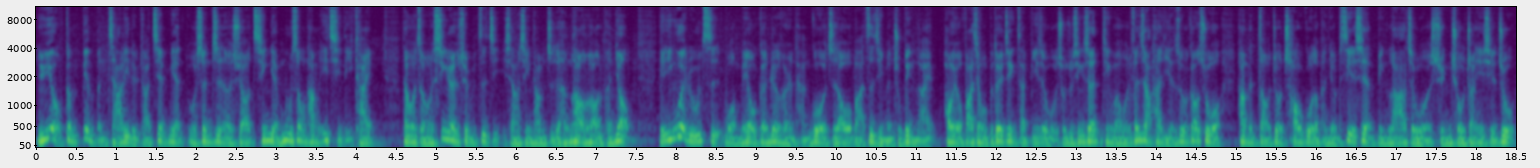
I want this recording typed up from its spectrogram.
女友更变本加厉的与他见面，我甚至呢需要亲眼目送他们一起离开。但我总是信任说服自己，相信他们只是很好很好的朋友。也因为如此，我没有跟任何人谈过，直到我把自己闷出病来。好友发现我不对劲，才逼着我说出心声。听完我的分享，他严肃地告诉我，他们早就超过了朋友的界限，并拉着我寻求专业协助。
